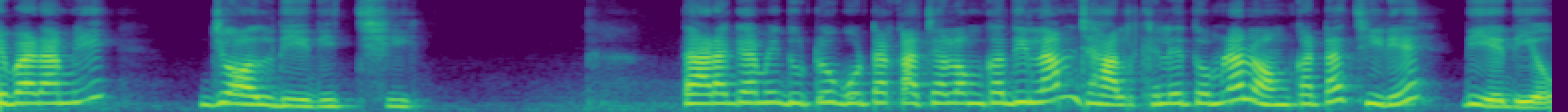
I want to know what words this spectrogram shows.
এবার আমি জল দিয়ে দিচ্ছি। তার আগে আমি দুটো গোটা কাঁচা লঙ্কা দিলাম। ঝাল খেলে তোমরা লঙ্কাটা চিড়ে দিয়ে দিও।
